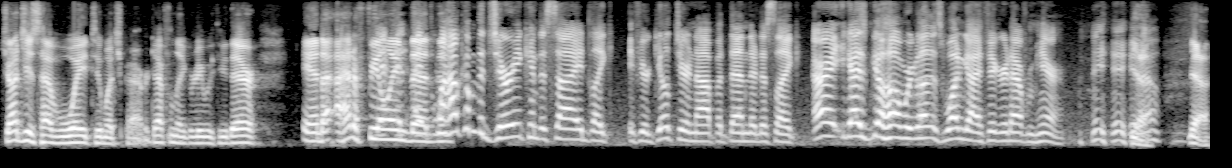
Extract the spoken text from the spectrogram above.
judges have way too much power. Definitely agree with you there. And I, I had a feeling and, that. And, well, how come the jury can decide like if you're guilty or not, but then they're just like, "All right, you guys go home. We're gonna let this one guy figure it out from here." you Yeah. know? Yeah.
